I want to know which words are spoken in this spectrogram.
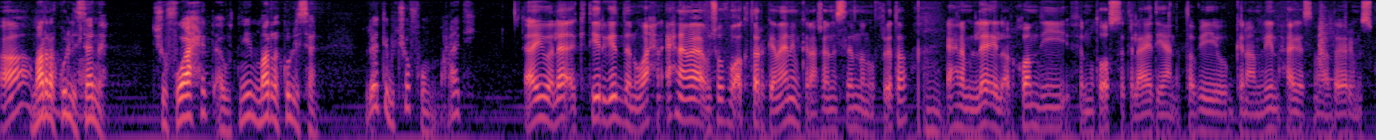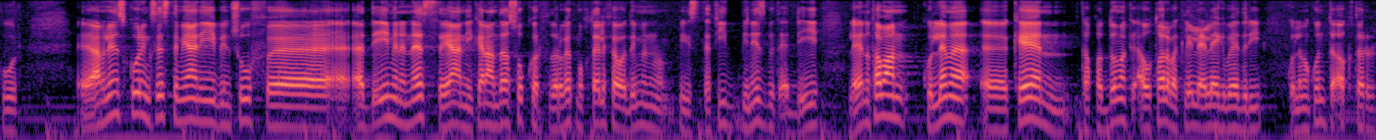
آه. مرة كل سنة. تشوف واحد أو اتنين مرة كل سنة. دلوقتي بتشوفهم عادي. أيوه لأ كتير جدا. وإحنا إحنا بقى بنشوفه أكتر كمان يمكن عشان السمنه المفرطة إحنا بنلاقي الأرقام دي في المتوسط العادي يعني الطبيعي. ويمكن عاملين حاجة اسمها DiaRem score آه، عاملين scoring system يعني بنشوف آه، قد إيه من الناس يعني كان عندها سكر في درجات مختلفة وقد إيه من بيستفيد بنسبة قد إيه. لأن طبعا كلما آه، كان تقدمك أو طلبك للعلاج بدري كلما كنت أكتر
